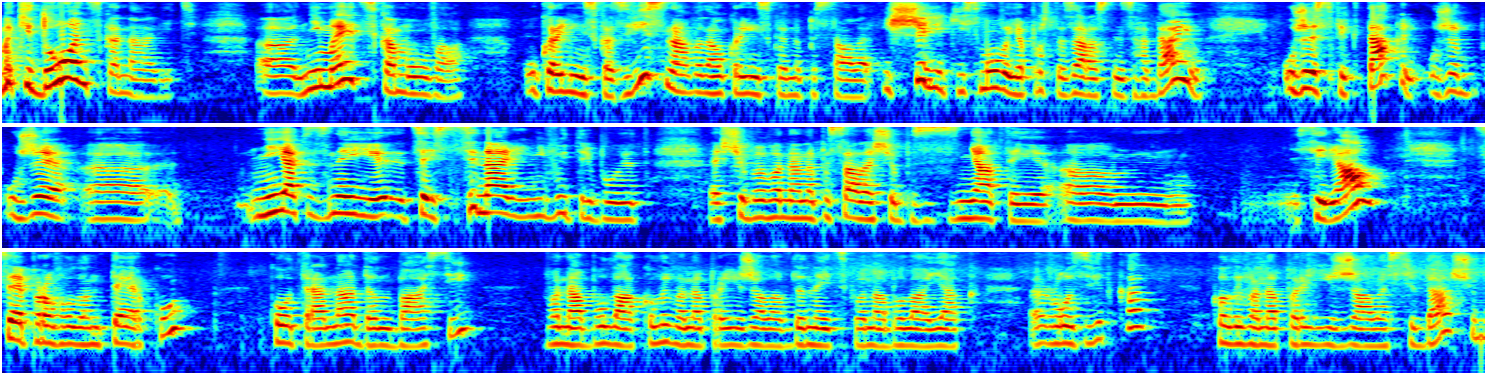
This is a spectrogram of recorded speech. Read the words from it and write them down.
македонська навіть, німецька мова, українська, звісно, вона українською написала, і ще якісь мови, я просто зараз не згадаю. Уже спектакль, уже, уже е, ніяк з неї цей сценарій не витребують, е, щоб вона написала, щоб зняти ем, серіал. Це про волонтерку, котра на Донбасі. Вона була, коли вона приїжджала в Донецьк, вона була як розвідка. Коли вона переїжджала сюди, щоб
